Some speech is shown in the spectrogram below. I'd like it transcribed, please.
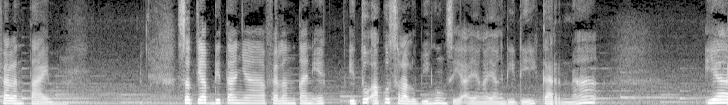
Valentine. Setiap ditanya Valentine itu aku selalu bingung sih ayang-ayang Didi karena ya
